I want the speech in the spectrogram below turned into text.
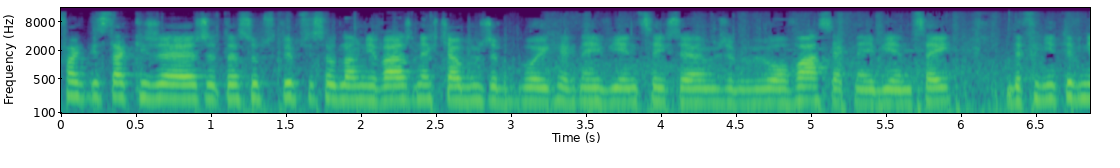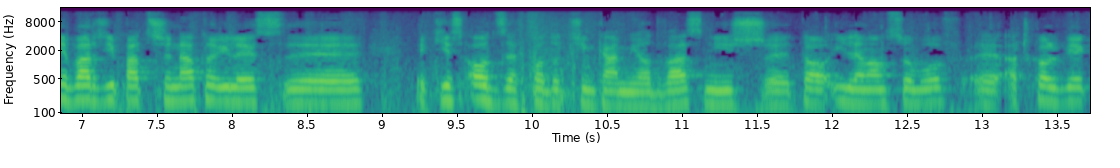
Fakt jest taki, że, że te subskrypcje są dla mnie ważne. Chciałbym, żeby było ich jak najwięcej. Chciałbym, żeby było was jak najwięcej. Definitywnie bardziej patrzę na to, ile jest, y, jaki jest odzew pod odcinkami od was, niż y, to, ile mam subów. Y, aczkolwiek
